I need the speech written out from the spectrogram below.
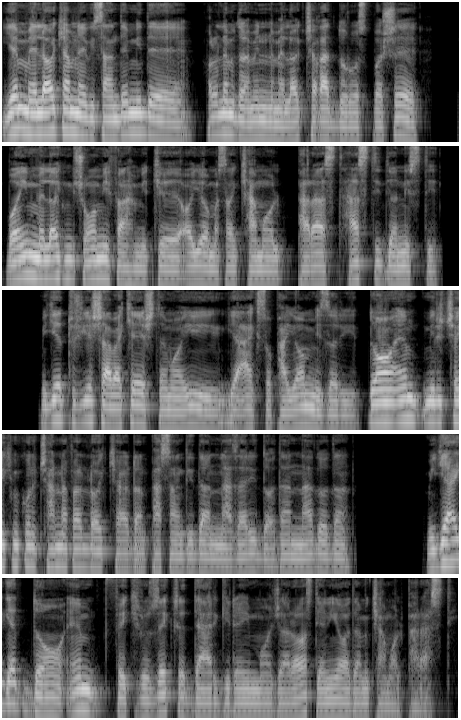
یه ملاک هم نویسنده میده. حالا نمی‌دونم این ملاک چقدر درست باشه. با این ملاک شما می‌فهمید که آیا مثلا کمال پرست هستید یا نیستید. میگه تو یه شبکه اجتماعی یه عکس و پیام می‌ذاری. دائم میری چک می‌کنه چند نفر لایک کردن پسندیدن نظری دادن ندادن. میگه اگه دائم فکر و ذکر درگیر این ماجراست یعنی یه آدم کمال پرستی.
